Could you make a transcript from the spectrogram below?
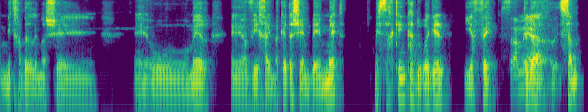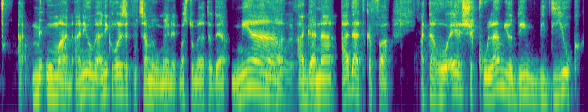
מתחבר למה שהוא אה, אומר. אה, אביחי, בקטע שהם באמת משחקים כדורגל יפה. שמח. אתה יודע, שמ... מאומן. אני, אומר, אני קורא לזה קבוצה מאומנת. מה זאת אומרת, אתה יודע, מההגנה עד ההתקפה, אתה רואה שכולם יודעים בדיוק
